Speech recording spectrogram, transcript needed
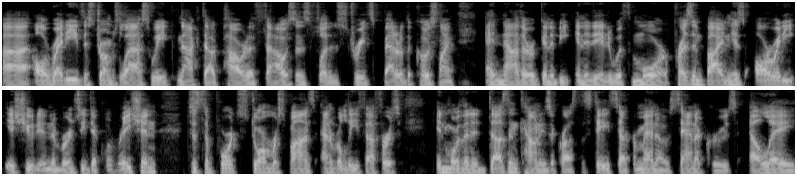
Uh, already, the storms last week knocked out power to thousands, flooded streets, battered the coastline, and now they're going to be inundated with more. President Biden has already issued an emergency declaration to support storm response and relief efforts in more than a dozen counties across the state Sacramento, Santa Cruz, LA.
